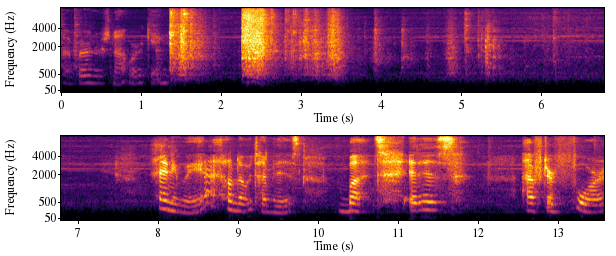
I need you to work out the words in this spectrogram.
My burner's not working. Anyway, I don't know what time it is, but it is after four.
